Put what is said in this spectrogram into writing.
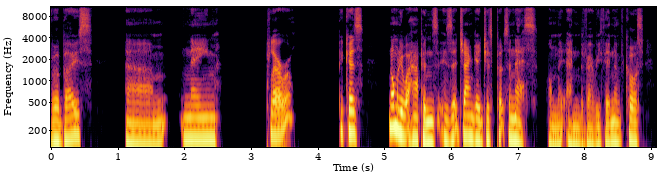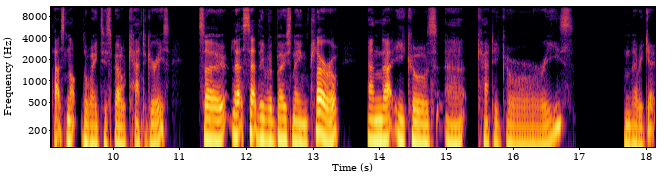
verbose um, name plural because normally what happens is that Django just puts an S on the end of everything. And of course, that's not the way to spell categories. So let's set the verbose name plural and that equals uh, categories. And there we go.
